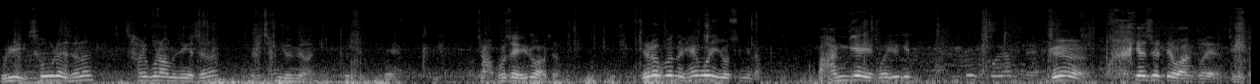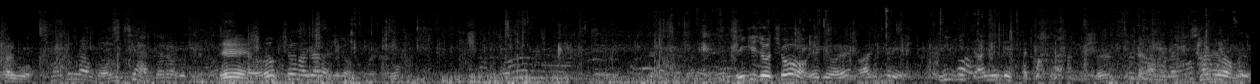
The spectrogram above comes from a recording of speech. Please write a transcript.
우리 서울에서는 살구나무 중에서는 가장 유명한. 네. 자 보세요 이리 와서 여러분은 행운이 좋습니다. 만개 뭐 이렇게 그확 했을 때 wan 거예요. 지금 살고. 살구나무 엄청 안달하거든요. 네, 엄청나잖아 지금. 인기 좋죠 여기 왜? 아저씨 인기 짱인데 살구나무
